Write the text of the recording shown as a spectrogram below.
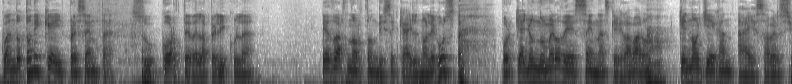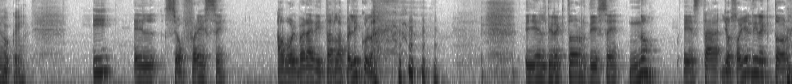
Cuando Tony Kay presenta su corte de la película, Edward Norton dice que a él no le gusta. Porque hay un número de escenas que grabaron que no llegan a esa versión. Y él se ofrece a volver a editar la película. y el director dice, no, esta, yo soy el director,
